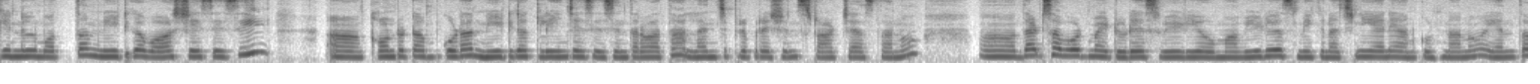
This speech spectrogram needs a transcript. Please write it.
గిన్నెలు మొత్తం నీట్గా వాష్ చేసేసి కౌంటర్ టాప్ కూడా నీట్గా క్లీన్ చేసేసిన తర్వాత లంచ్ ప్రిపరేషన్ స్టార్ట్ చేస్తాను. That's about my today's video మా వీడియోస్ మీకు నచ్చినాయి అని అనుకుంటున్నాను. ఎంతో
